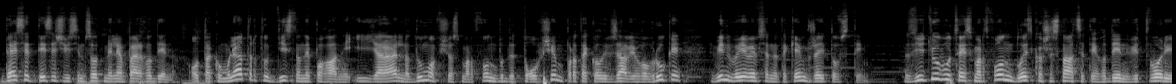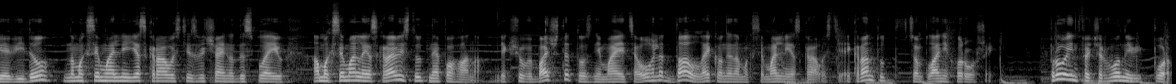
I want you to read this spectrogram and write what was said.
10800 мАч. От акумулятор тут дійсно непоганий, і я реально думав, що смартфон буде товщим, проте коли взяв його в руки, він виявився не таким вже й товстим. З YouTube цей смартфон близько 16 годин відтворює відео на максимальній яскравості, звичайно, дисплею, а максимальна яскравість тут непогана. Якщо ви бачите, то знімається огляд далеко не на максимальній яскравості. Екран тут в цьому плані хороший. Про інфрачервоний порт.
